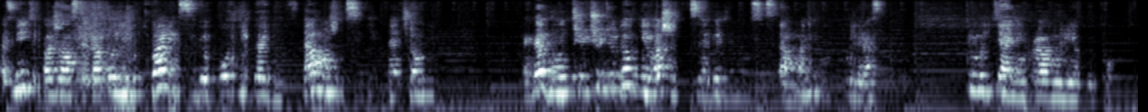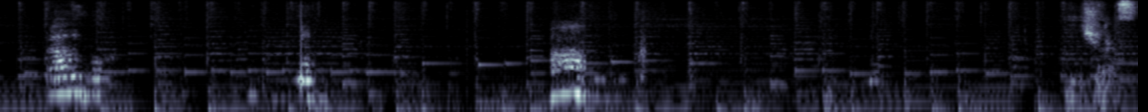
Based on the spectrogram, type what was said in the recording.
Возьмите, пожалуйста, какой-нибудь валик себе под ягодиц, да, можно сидеть на чем-нибудь. Тогда будет чуть-чуть удобнее вашим тазобедренным суставам, они будут более раскрыты. И мы тянем правый левый бок. Правый бок. Левый. Правый бок. Еще раз.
